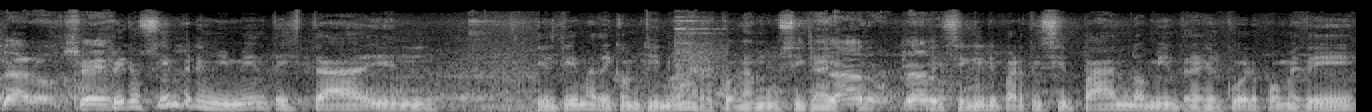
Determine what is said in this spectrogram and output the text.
Claro, sí. Pero siempre en mi mente está el, tema de continuar con la música. Claro, claro. De seguir participando mientras el cuerpo me dé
